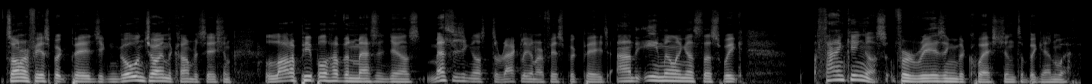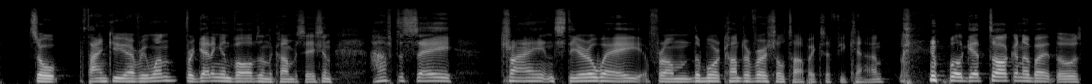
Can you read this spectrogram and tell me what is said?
It's on our Facebook page. You can go and join the conversation. A lot of people have been messaging us, messaging us directly on our Facebook page and emailing us this week, thanking us for raising the question to begin with. So, thank you everyone for getting involved in the conversation. I have to say, try and steer away from the more controversial topics if you can. we'll get talking about those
